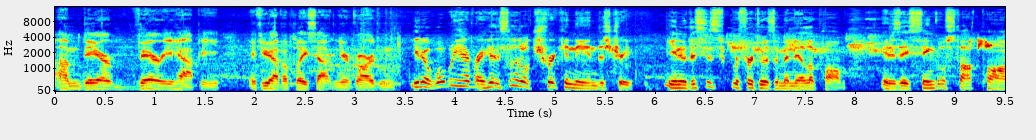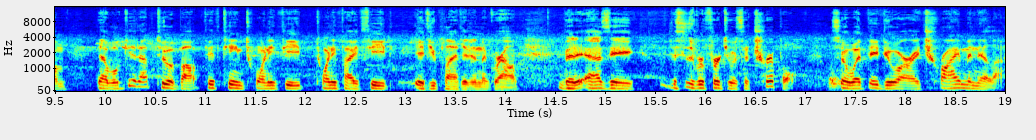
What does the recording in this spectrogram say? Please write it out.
Um, they are very happy if you have a place out in your garden. You know, what we have right here, this little trick in the industry. You know, this is referred to as a manila palm. It is a single stalk palm that will get up to about 15, 20 feet, 25 feet if you plant it in the ground. But as a, this is referred to as a triple. So what they do are a tri-manila.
